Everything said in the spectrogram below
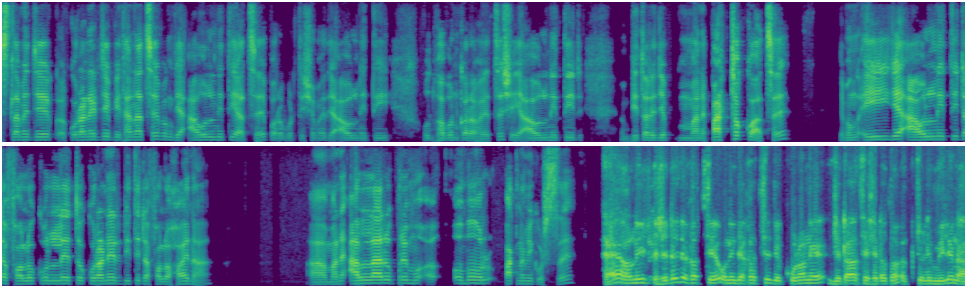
ইসলামের যে ক কোরআনের যে বিধান আছে এবং যে আউল নীতি আছে, পরবর্তী সময়ে যে আউল নীতি উদ্ভাবন করা হয়েছে, সেই আউল নীতির ভিতরে যে মানে পার্থক্য আছে এবং এই যে আউল নীতিটা ফলো করলে তো কোরআনের নীতিটা ফলো হয় না। আ মানে আল্লাহর উপরে ম অ ওমর পাকনামি করছে। হ্যাঁ, আল্লাহর উনি উপরে সেটাই দেখাচ্ছে। উনি দেখাচ্ছে যে কোরআনে যেটা আছে সেটা তো অ্যাকচুয়ালি মিলে না।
